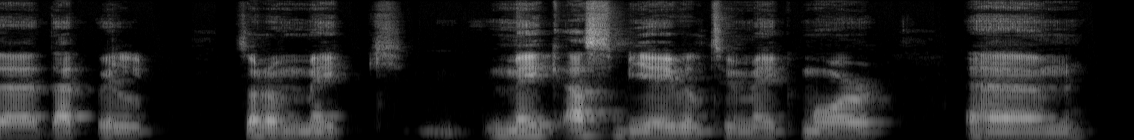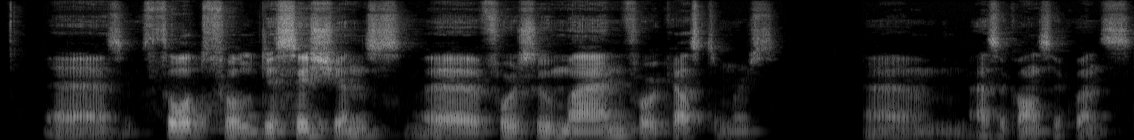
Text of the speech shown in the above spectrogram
uh, that will sort of make make us be able to make more um, uh, thoughtful decisions for Zooma and for customers um, as a consequence.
